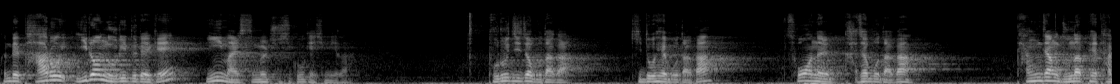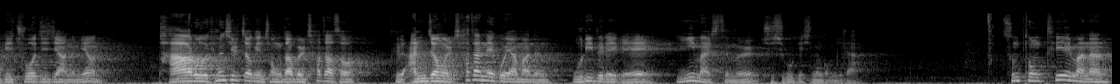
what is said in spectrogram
근데 바로 이런 우리들에게 이 말씀을 주시고 계십니다. 부르짖어 보다가 기도해 보다가 소원을 가져보다가 당장 눈앞에 답이 주어지지 않으면 바로 현실적인 정답을 찾아서 그 안정을 찾아내고야만 은 우리들에게 이 말씀을 주시고 계시는 겁니다. 숨통 트일 만한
